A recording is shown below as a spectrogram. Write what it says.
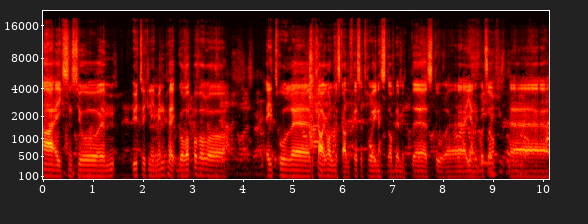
Nei, jeg syns jo eh, utviklingen min går oppover. og jeg tror eh, Klarer jeg å holde meg skadefri, så tror jeg neste år blir mitt eh, store gjennombruddsår. Eh,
